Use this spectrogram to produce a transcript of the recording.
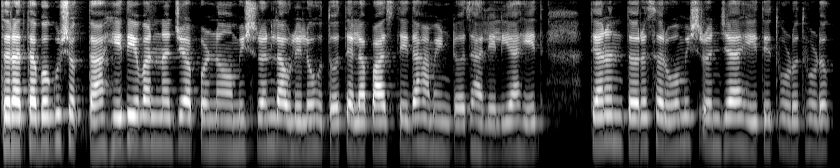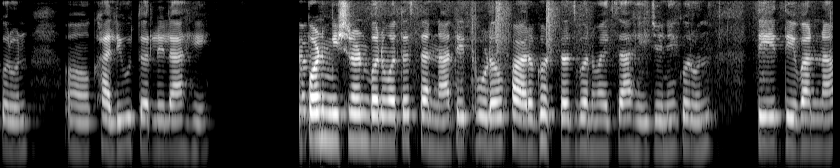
तर आता बघू शकता हे देवांना जे आपण मिश्रण लावलेलं होतं त्याला पाच ते दहा मिनटं झालेली आहेत. त्यानंतर सर्व मिश्रण जे आहे ते थोडं थोडं करून खाली उतरलेलं आहे. आपण मिश्रण बनवत असताना ते थोडं फार घट्टच बनवायचं आहे जेणेकरून ते देवांना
